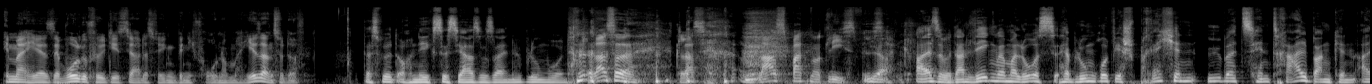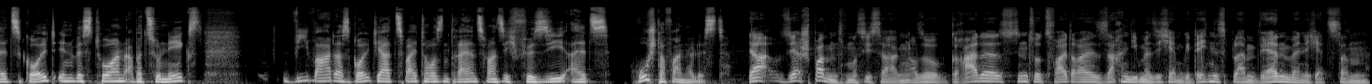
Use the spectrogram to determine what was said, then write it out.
immer hier sehr wohl gefühlt dieses Jahr. Deswegen bin ich froh, nochmal hier sein zu dürfen. Das wird auch nächstes Jahr so sein, Herr Blumenroth. Klasse, klasse. Und last but not least, ja. Also, dann legen wir mal los. Herr Blumenroth, wir sprechen über Zentralbanken als Goldinvestoren. Aber zunächst, wie war das Goldjahr 2023 für Sie als Rohstoffanalyst? Ja, sehr spannend, muss ich sagen. Also gerade es sind so zwei, drei Sachen, die mir sicher im Gedächtnis bleiben werden, wenn ich jetzt dann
